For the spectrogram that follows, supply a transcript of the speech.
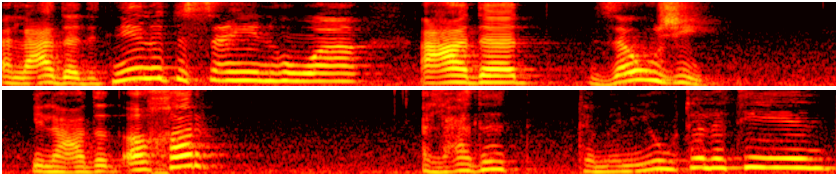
العدد 92 هو عدد زوجي. إلى عدد آخر. العدد 38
